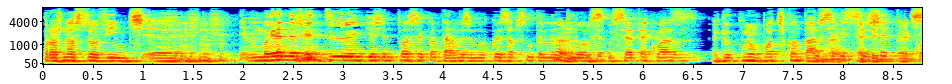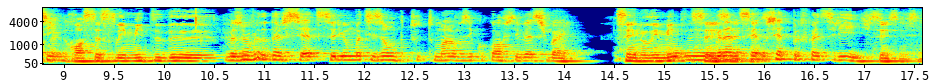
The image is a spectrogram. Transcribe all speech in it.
para os nossos ouvintes, eh, é uma grande aventura em que a gente possa contar, mas uma coisa absolutamente Não, louca. o set é quase aquilo que não podes contar, O não é? set- sim, é o tipo, set- é, sim. roça esse limite de. Mas um verdadeiro set seria uma decisão que tu tomavas e com a qual estivesses bem. Sim, no limite. Um, um sim, grande sim, set, sim. o set perfeito seria isto. Sim, sim, sim.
